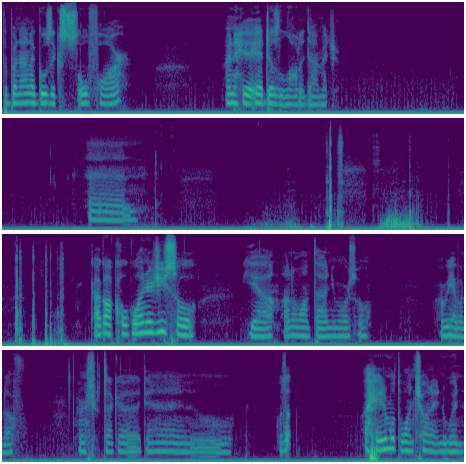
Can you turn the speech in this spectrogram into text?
the banana goes like so far and it, it does a lot of damage. And I got cocoa energy, so yeah, I don't want that anymore. So I we have enough. I'm gonna shoot that guy down. What's up? I hit him with one shot and win.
